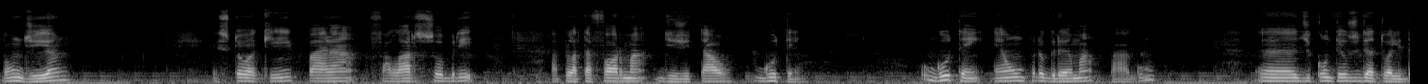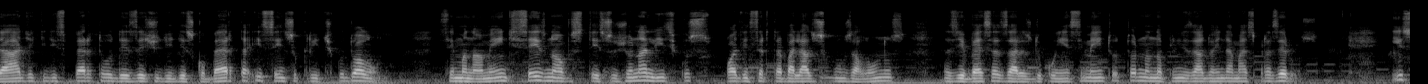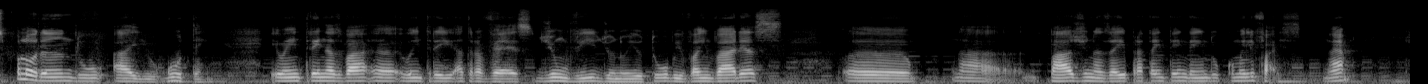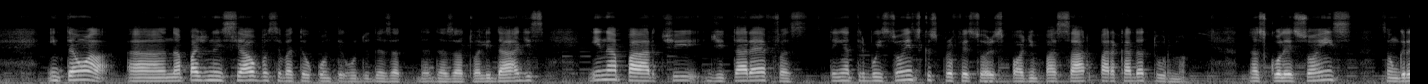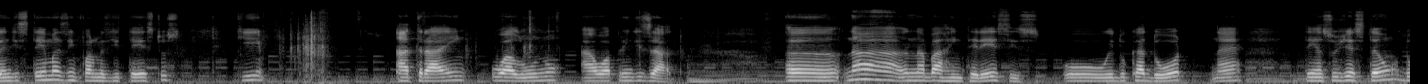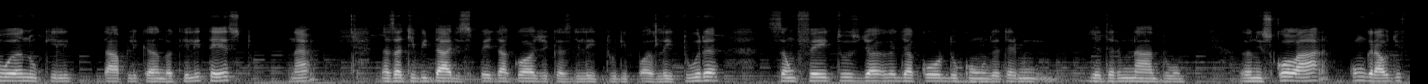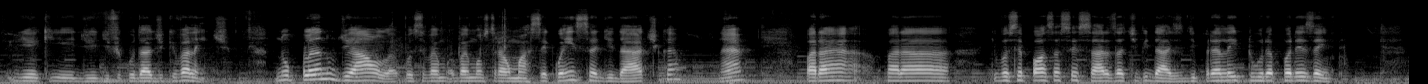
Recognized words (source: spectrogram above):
Bom dia. Estou aqui para falar sobre a plataforma digital Guten. O Guten é um programa pago uh, de conteúdos de atualidade que desperta o desejo de descoberta e senso crítico do aluno. Semanalmente, seis novos textos jornalísticos podem ser trabalhados com os alunos nas diversas áreas do conhecimento, tornando o aprendizado ainda mais prazeroso. Explorando aí o Guten, eu entrei, nas, eh, eu entrei através de um vídeo no YouTube, vai em várias uh, na, páginas aí para estar tá entendendo como ele faz, né? Então, ó, na página inicial você vai ter o conteúdo das, das atualidades e na parte de tarefas tem atribuições que os professores podem passar para cada turma. Nas coleções são grandes temas em formas de textos que atraem o aluno ao aprendizado. Uh, na, na barra interesses, o educador né, tem a sugestão do ano que ele está aplicando aquele texto, né? Nas atividades pedagógicas de leitura e pós-leitura são feitos de, de acordo com um determin, determinado ano escolar com grau de, de, de dificuldade equivalente. No plano de aula, você vai, vai mostrar uma sequência didática, né? Para, para que você possa acessar as atividades de pré-leitura, por exemplo.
